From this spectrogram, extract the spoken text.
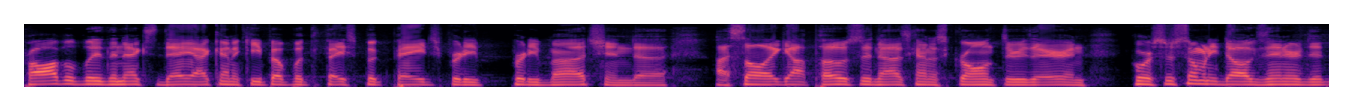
probably the next day. I kind of keep up with the Facebook page pretty pretty much, and uh, I saw it got posted, and I was kind of scrolling through there. And of course, there's so many dogs entered that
